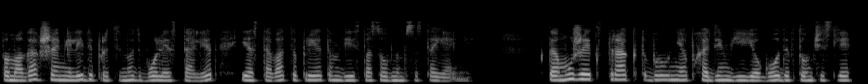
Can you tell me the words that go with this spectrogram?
помогавшая Мелиде протянуть более ста лет и оставаться при этом в дееспособном состоянии. К тому же экстракт был необходим в ее годы, в том числе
